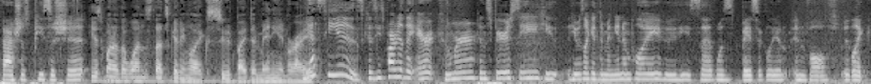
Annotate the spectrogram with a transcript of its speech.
fascist piece of shit. He's one of the ones that's getting, like, sued by Dominion, right? Yes, he is because he's part of the Eric Coomer conspiracy. He he was like a Dominion employee who he said was basically involved, like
